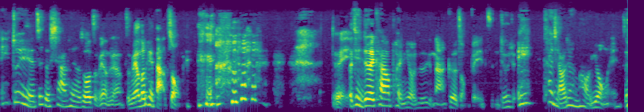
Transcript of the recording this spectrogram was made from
哎，对，这个夏天的时候怎么样怎么样怎么样都可以打中，哎，对。而且你就会看到朋友就是拿各种杯子，你就会觉得，哎，看起来好像很好用，哎，这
